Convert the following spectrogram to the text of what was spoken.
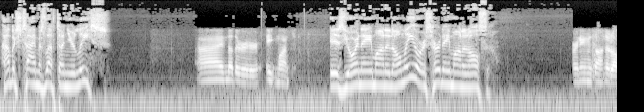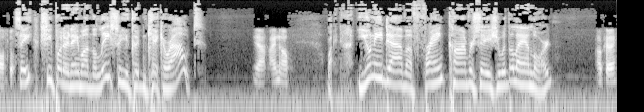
How much time is left on your lease? Uh, another eight months. Is your name on it only, or is her name on it also? Her name is on it also. See, she put her name on the lease so you couldn't kick her out. Yeah, I know. Right. You need to have a frank conversation with the landlord, Okay.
